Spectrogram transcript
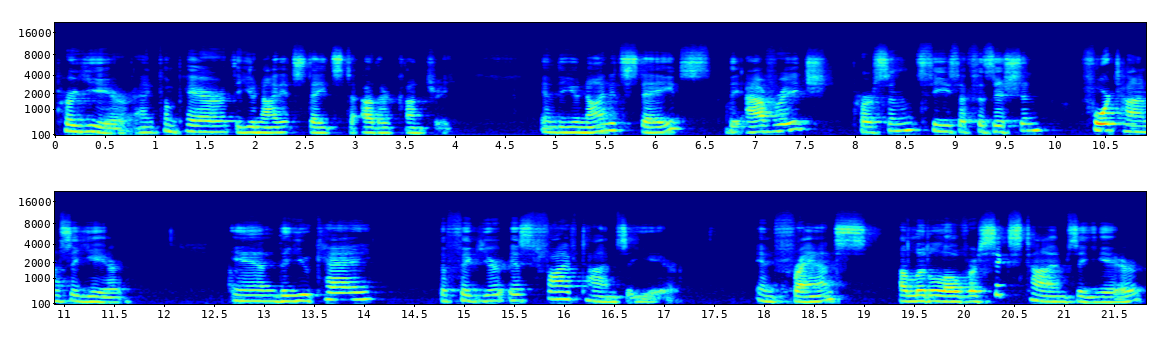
per year and compare the United States to other countries. In the United States, the average person sees a physician four times a year. In the UK, the figure is five times a year. In France, a little over six times a year.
